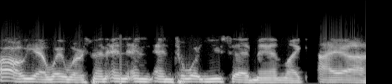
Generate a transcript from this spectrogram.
Oh yeah, way worse. And and and, and to what you said, man, like I, uh,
